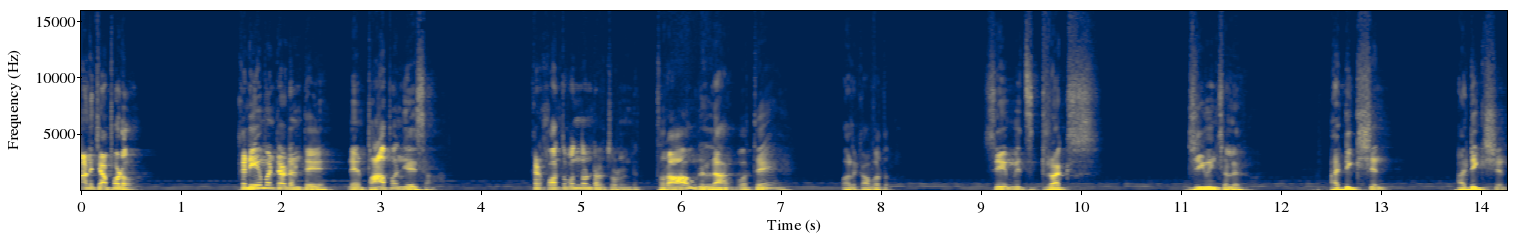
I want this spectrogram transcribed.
అని చెప్పడం. కానీ ఏమంటాడంటే నేను పాపం చేశాను కానీ కొంతమంది ఉంటారు చూడండి. త్రాగుడు లేకపోతే వాళ్ళకి అవ్వదు. Same it's drugs. జీవించలేరు. అడిక్షన్ అడిక్షన్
